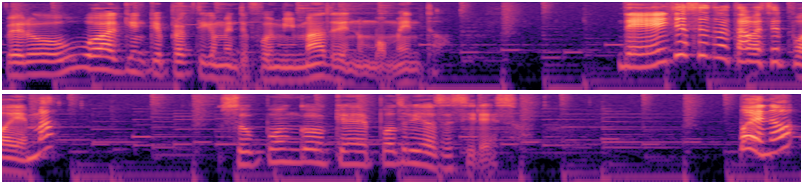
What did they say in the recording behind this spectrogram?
Pero hubo alguien que prácticamente fue mi madre en un momento. ¿De ella se trataba ese poema? Supongo que podrías decir eso. Bueno,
